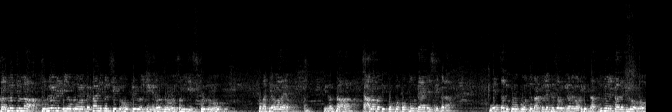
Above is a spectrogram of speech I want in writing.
కర్నూలు జిల్లా తుర్లేటి డిఎంలో మెకానికల్ సీటు ఫ్రీ వచ్చింది. ఈరోజు అసలు ఈ స్కూలు ఒక దేవాలయం. ఇదంతా చాలా మంది గొప్ప గొప్పలు తయారు చేసింది ఇక్కడ. నేను చదువుకోకపోవచ్చు నా పిల్లలైతే చదువుకున్నారు చదువుతున్నారు కాబట్టి ఇంత అద్భుతమైన కాలేజీలో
